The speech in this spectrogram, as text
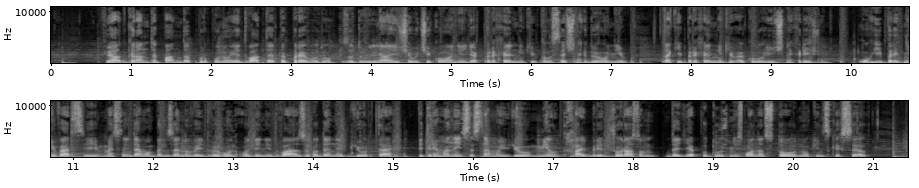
Fiat Grande Panda пропонує два типи приводу, задовільняючи очікування як прихильників класичних двигунів, так і прихильників екологічних рішень. У гібридній версії ми знайдемо бензиновий двигун 1.2 з родини PureTech, підтриманий системою Mild Hybrid, що разом дає потужність понад 101 кінських сил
